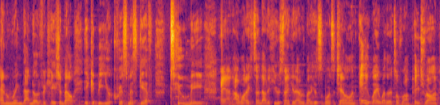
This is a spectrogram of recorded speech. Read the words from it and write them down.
and ring that notification bell. It could be your Christmas gift to me. And I wanna send out a huge thank you to everybody who supports the channel in any way, whether it's over on Patreon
